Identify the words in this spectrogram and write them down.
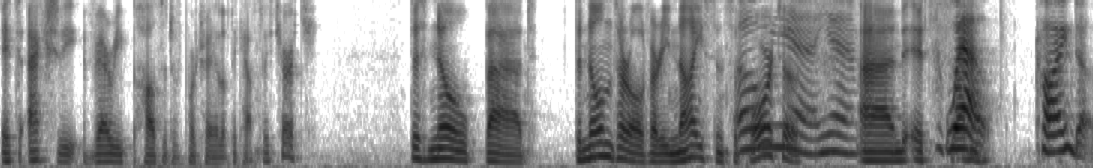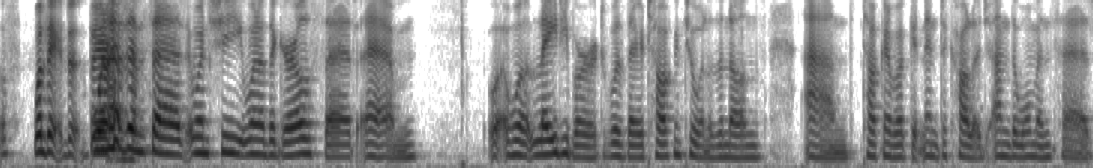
it's actually a very positive portrayal of the Catholic Church. There's no bad. The nuns are all very nice and supportive, Oh yeah, yeah. and it's well, kind of. well, they, they, one of them said when she one of the girls said um well ladybird was there talking to one of the nuns and talking about getting into college and the woman said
